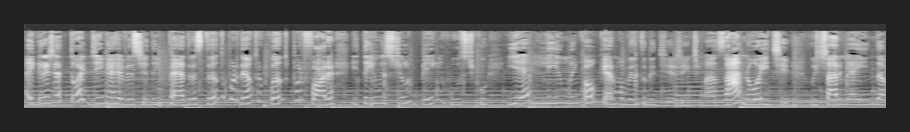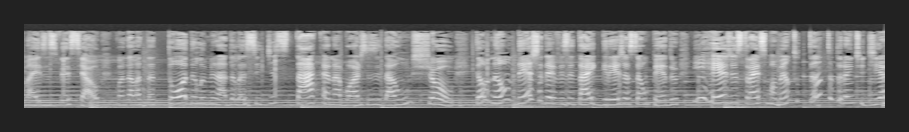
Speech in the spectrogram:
A igreja é todinha revestida em pedras, tanto por dentro quanto por fora, e tem um estilo bem rústico e é lindo em qualquer momento do dia, gente. Mas à noite, o charme é ainda mais especial. Quando ela tá toda iluminada, ela se destaca na Borges e dá um show. Então não deixa de visitar a Igreja São Pedro e registrar esse momento tanto durante o dia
